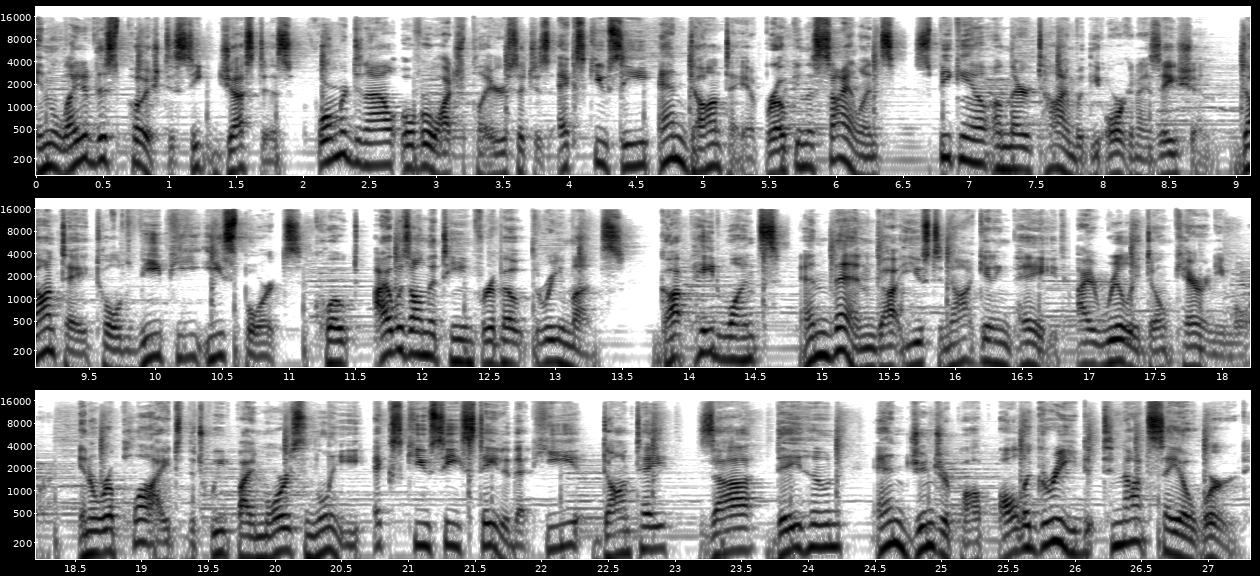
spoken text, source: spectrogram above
In light of this push to seek justice, former Denial Overwatch players such as XQC and Danteh have broken the silence, speaking out on their time with the organization. Danteh told VP Esports, quote, I was on the team for about three months got paid once, and then got used to not getting paid. I really don't care anymore. In a reply to the tweet by Morrison Lee, XQC stated that he, Danteh, Za, Dahun, and Gingerpop all agreed to not say a word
